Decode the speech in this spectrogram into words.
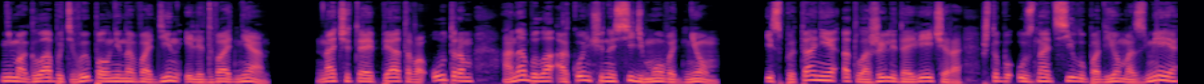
не могла быть выполнена в один или два дня. Начатая пятого утром, она была окончена седьмого днем. Испытания отложили до вечера, чтобы узнать силу подъема змея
